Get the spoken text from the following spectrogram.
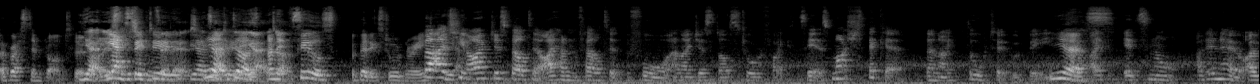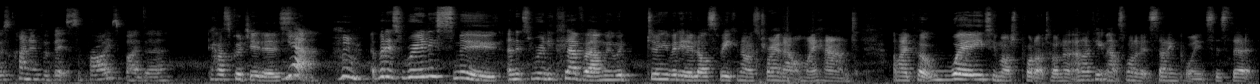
a breast implant to look Yeah, like. Yes, it's they chicken do. fillets. Yeah, Yeah, it does, Yeah, and it feels a bit extraordinary. But actually, I've just felt it. I hadn't felt it before, and I just asked Tor if I could see it. It's much thicker than I thought it would be. Yes. I, it's not. I don't know. I was kind of a bit surprised by the How squidgy it is. Yeah. But it's really smooth and it's really clever. And we were doing a video last week and I was trying it out on my hand and I put way too much product on it. And I think that's one of its selling points is that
